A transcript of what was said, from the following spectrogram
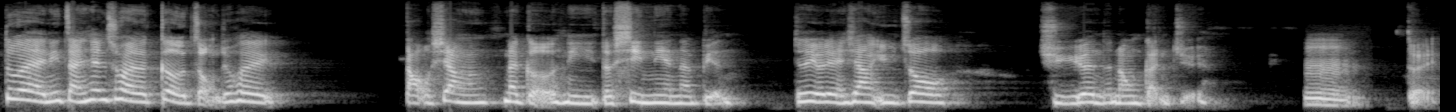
对你展现出来的各种就会导向那个你的信念那边，就是有点像宇宙。许愿的那种感觉，嗯，对。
